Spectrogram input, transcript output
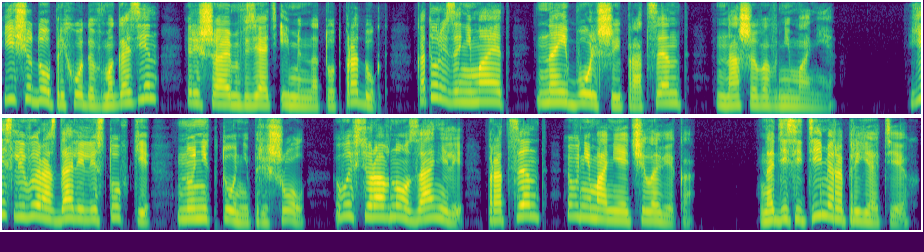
еще до прихода в магазин, решаем взять именно тот продукт, который занимает наибольший процент нашего внимания. Если вы раздали листовки, но никто не пришел, вы все равно заняли процент внимания человека. На 10 мероприятиях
